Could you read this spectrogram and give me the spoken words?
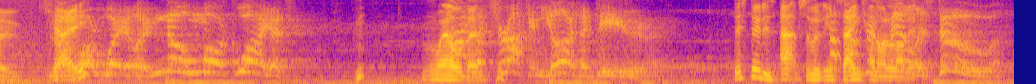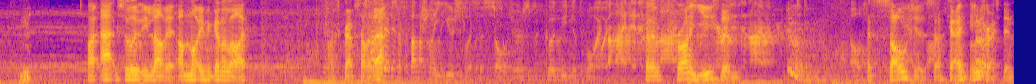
Okay. No more wailing, no more quiet. Well I'm then. the truck and you're the deer. This dude is absolutely The insane and I love bill it. is due. I absolutely love it. I'm not even gonna lie. Let's grab some of that. Are functionally useless as soldiers, but could be deployed behind enemy So they was trying to use them. As soldiers. Okay, interesting.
